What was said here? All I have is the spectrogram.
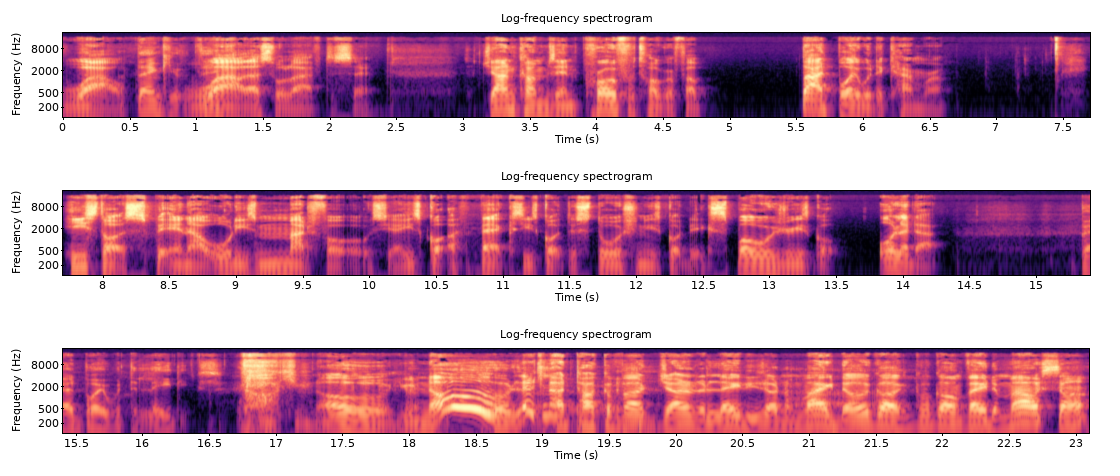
Wow. Thank you. Thank Wow, that's all I have to say. So Jan comes in, pro photographer, bad boy with the camera. He starts spitting out all these mad photos. Yeah, he's got effects, he's got distortion, he's got the exposure, he's got all of that. Bad boy with the ladies. Oh, you know, you know. Let's not talk about John and the ladies on the mic, though. We're going, we're going to pay the mouse, huh?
